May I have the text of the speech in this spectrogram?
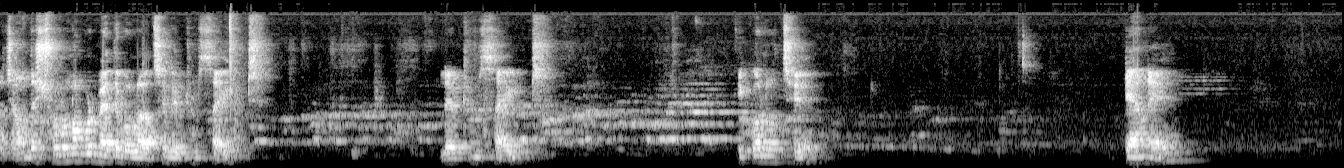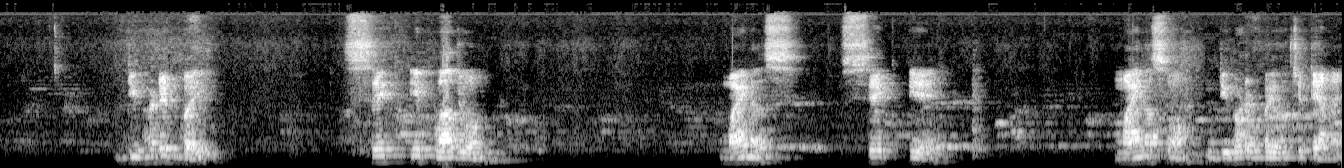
আচ্ছা আমাদের ষোলো নম্বর ম্যাথে বলা আছে left hand side left hand side equal হচ্ছে a divided by sec a plus 1 minus sec a minus 1 divided by হচ্ছে tan a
